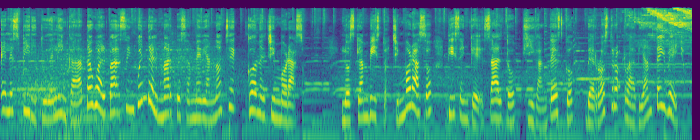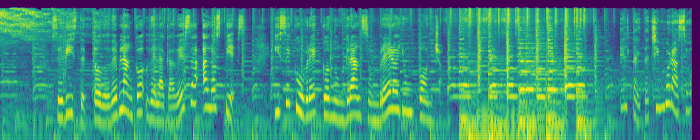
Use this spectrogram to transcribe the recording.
El espíritu del Inca Atahualpa se encuentra el martes a medianoche con el Chimborazo. Los que han visto a Chimborazo dicen que es alto, gigantesco, de rostro radiante y bello. Se viste todo de blanco de la cabeza a los pies y se cubre con un gran sombrero y un poncho. Taita Chimborazo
